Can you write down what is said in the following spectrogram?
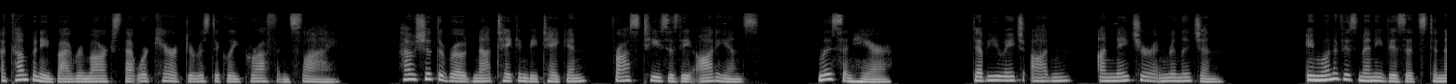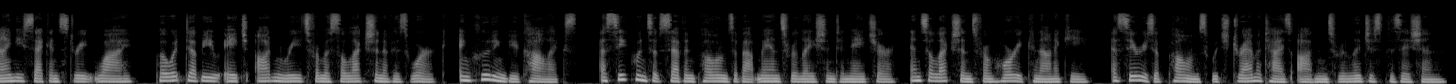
accompanied by remarks that were characteristically gruff and sly. How should the road not taken be taken? Frost teases the audience. Listen here. W. H. Auden, On Nature and Religion. In one of his many visits to 92nd Street Y, poet W. H. Auden reads from a selection of his work, including Bucolics, a sequence of seven poems about man's relation to nature, and selections from Horae Canonicae, a series of poems which dramatize Auden's religious position.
